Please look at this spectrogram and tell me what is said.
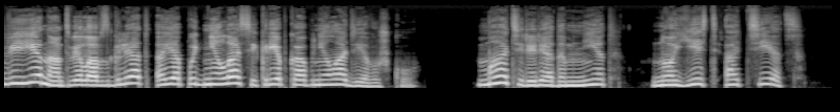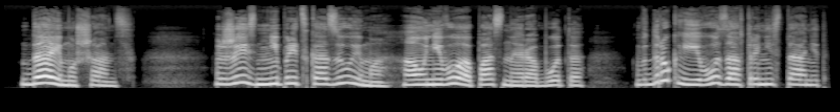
Виена отвела взгляд, а я поднялась и крепко обняла девушку. Матери рядом нет, но есть отец. Дай ему шанс. Жизнь непредсказуема, а у него опасная работа. Вдруг и его завтра не станет.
